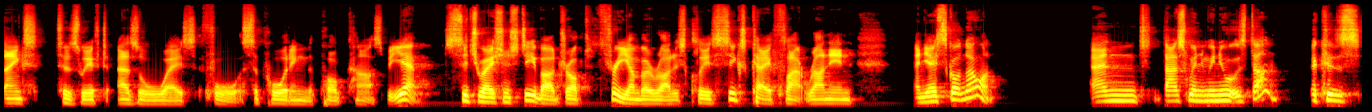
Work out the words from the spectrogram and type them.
Thanks to Zwift, as always, for supporting the podcast. But yeah, situation Stybar dropped, three Jumbo riders clear, 6K flat run in, and Yates got no one. And that's when we knew it was done because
